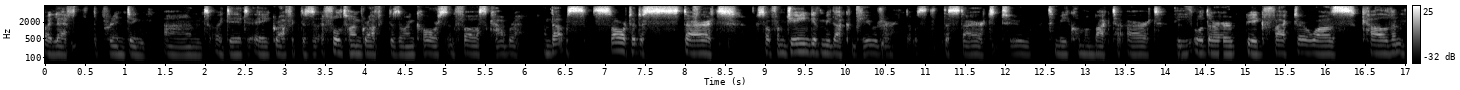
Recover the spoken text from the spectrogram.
I left the printing and I did a graphic des- a full time graphic design course in FÁS Cabra, and that was sort of the start so from Jane giving me that computer, that was the start to to me coming back to art. The other big factor was Calvin,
